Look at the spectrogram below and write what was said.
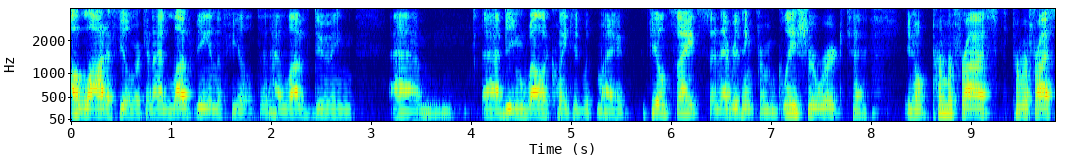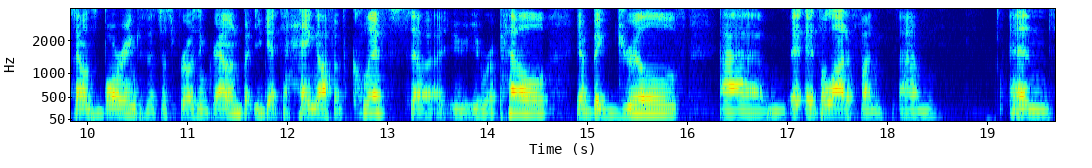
a, lot of field work, and I love being in the field, and I love doing um, uh, being well acquainted with my field sites and everything from glacier work to you know permafrost. Permafrost sounds boring because it's just frozen ground, but you get to hang off of cliffs. Uh, you, you rappel. You have big drills. Um, it, it's a lot of fun. Um, and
